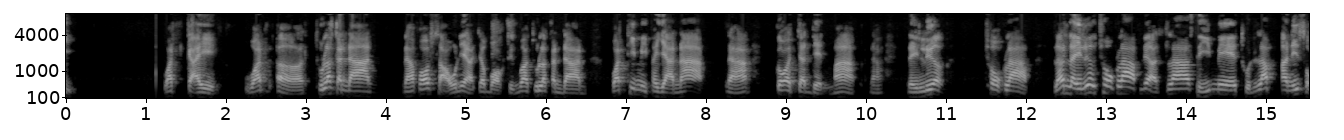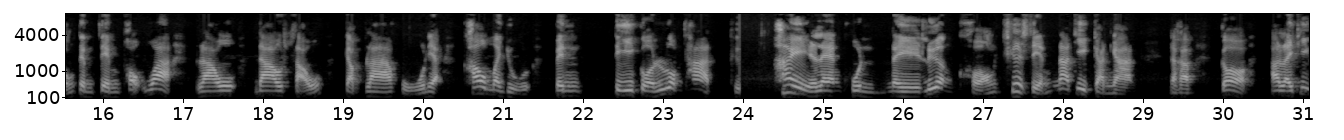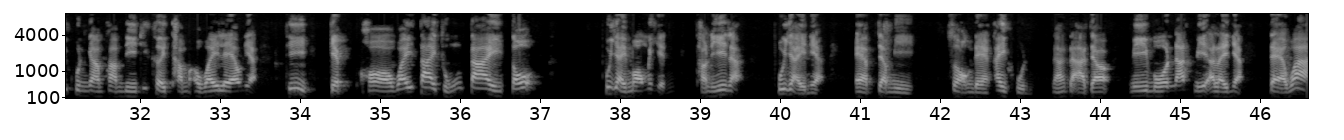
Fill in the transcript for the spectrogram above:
วัดไกลวัดเอ่อธุรกันดารนะเพราะเสาเนี่ยจะบอกถึงว่าธุรกันดารวัดที่มีพญานาคนะก็จะเด่นมากนะในเรื่องโชคลาภแล้วในเรื่องโชคลาภเนี่ยราศีเมถุนรับอานิสงส์เต็มๆเพราะว่าเราดาวเสากับราหูเนี่ยเข้ามาอยู่เป็นตีโกนร่วมธาตุ ให้แรงคุณในเรื่องของชื่อเสียงหน้าที่การงานนะครับ ก็อะไรที่คุณงามความดีที่เคยทำเอาไว้แล้วเนี่ยที่เก็บห่อไว้ใต้ถุงใต้โต๊ะ ผู้ใหญ่มองไม่เห็นเท่านี้แหละผู้ใหญ่เนี่ยแอบจะมีซองแดงให้คุณนะแต่อาจจะมีโบนัสมีอะไรเนี่ยแต่ว่า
